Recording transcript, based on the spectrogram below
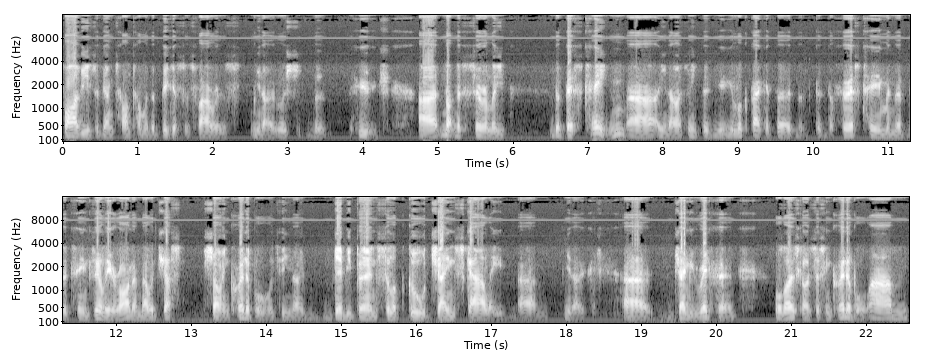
five years of Young Talent Time were the biggest as far as, you know, it was the huge. Uh, not necessarily the best team. Uh, you know, I think that you, look back at the, the, the first team and the, the teams earlier on and they were just so incredible you know, Debbie Byrne, Philip Gould, Jane Scali, um, you know, uh, Jamie Redfern, all those guys, just incredible. Um,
